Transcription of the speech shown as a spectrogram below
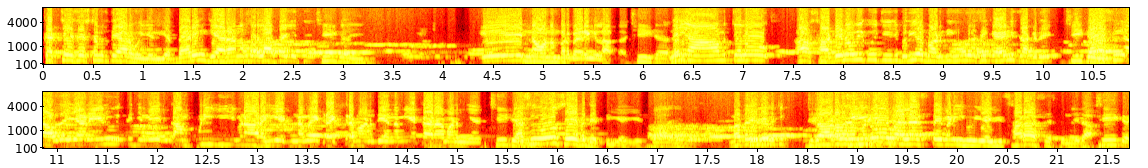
ਕੱਚੇ ਸਿਸਟਮ 'ਚ ਤਿਆਰ ਹੋਈ ਜਾਂਦੀ ਹੈ ਬੈਰਿੰਗ 11 ਨੰਬਰ ਲਾਤਾ ਜੀ ਇੱਥੇ। ਠੀਕ ਹੈ ਜੀ। ਇਹ 9 ਨੰਬਰ ਬੈਰਿੰਗ ਲਾਤਾ ਜੀ। ਠੀਕ ਹੈ ਨਹੀਂ ਆਮ ਚਲੋ ਆ ਸਾਡੇ ਨਾਲ ਵੀ ਕੋਈ ਚੀਜ਼ ਵਧੀਆ ਬਣਦੀ ਹੋਊ ਅਸੀਂ ਕਹਿ ਨਹੀਂ ਸਕਦੇ। ਠੀਕ ਹੈ ਜੀ। ਅਸੀਂ ਆਪਦੇ ਜਾਣੇ ਇਹਨੂੰ ਇੱਕ ਜਿਵੇਂ ਕੰਪਨੀ ਚੀਜ਼ ਬਣਾ ਰਹੀ ਹੈ ਨਵੇਂ ਟਰੈਕਟਰ ਬਣਦੇ ਆ ਨਵੀਆਂ ਕਾਰਾਂ ਬਣਦੀਆਂ। ਠੀਕ ਹੈ ਅਸੀਂ ਉਹ ਸੇਫ ਦਿੱਤੀ ਹੈ ਜੀ ਇਹਨੂੰ। ਵਾਹ ਜੀ ਵਾਹ। ਮਤਲਬ ਇਹਦੇ ਵਿੱਚ ਜੁਗਾੜ ਵਾਲਾ ਕੰਮ ਜ਼ੀਰੋ ਬੈਲੈਂਸ ਤੇ ਬਣੀ ਹੋਈ ਹੈ ਜੀ ਸਾਰਾ ਸਿਸਟਮ ਇਹਦਾ। ਠੀਕ ਹੈ।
